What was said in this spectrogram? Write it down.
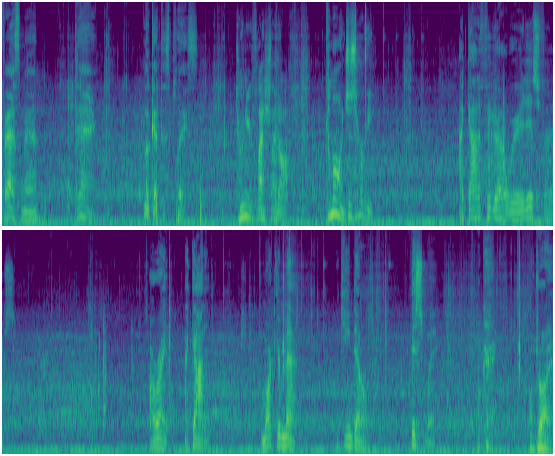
Fast, man. Dang. Look at this place. Turn your flashlight off. Come on, just hurry. I gotta figure out where it is first. Alright, I got it. Mark your map. We came down. This way. Okay, I'll draw it.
